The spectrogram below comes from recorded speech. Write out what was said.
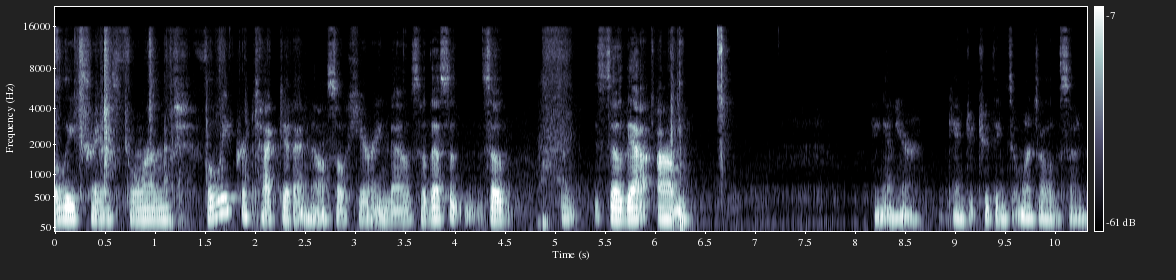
Fully transformed, fully protected. I'm also hearing though. So that's a, so so that um. Hang on here. Can't do two things at once all of a sudden.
